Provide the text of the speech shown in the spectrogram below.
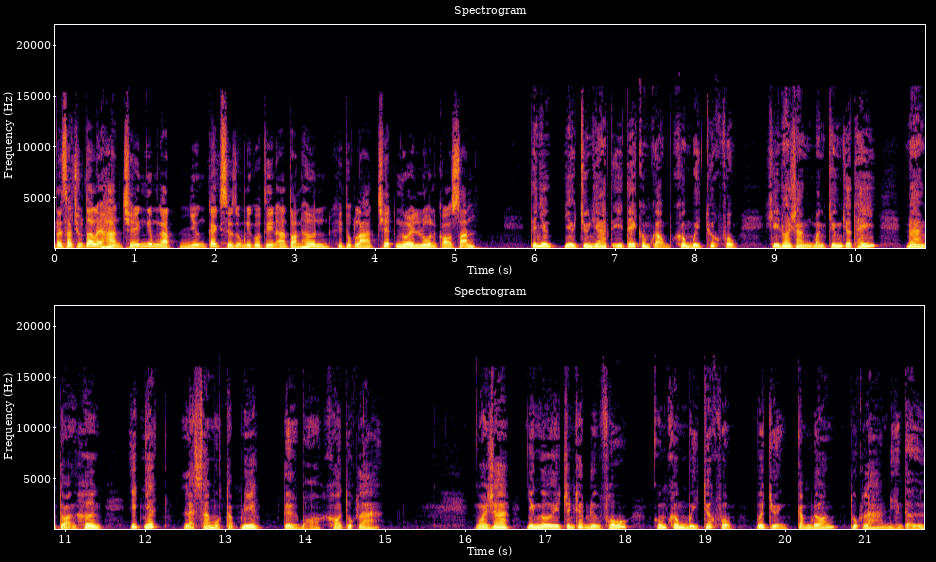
Tại sao chúng ta lại hạn chế nghiêm ngặt những cách sử dụng nicotine an toàn hơn khi thuốc lá chết người luôn có sẵn? Thế nhưng, nhiều chuyên gia y tế công cộng không bị thuyết phục khi nói rằng bằng chứng cho thấy nó an toàn hơn ít nhất là sau một thập niên từ bỏ khói thuốc lá. Ngoài ra, những người trên các đường phố cũng không bị thuyết phục với chuyện cấm đoán thuốc lá điện tử.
